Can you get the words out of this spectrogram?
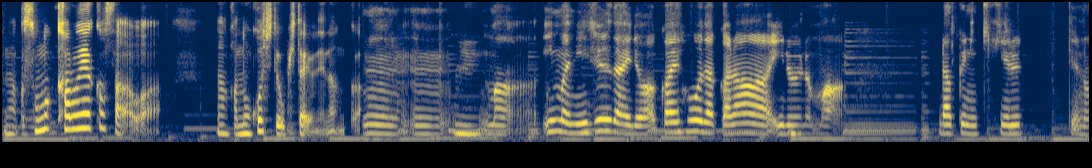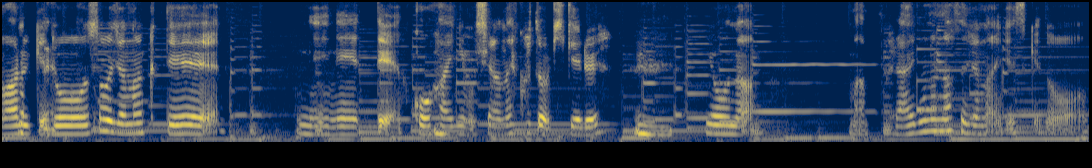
なんかその軽やかさはなんか残しておきたいよねなんか。うんうん、うん。まあ今20代で若い方だからいろいろまあ楽に聞けるっていうのはあるけどそうじゃなくてねえねえって後輩にも知らないことを聞けるうんようなまあプライドのなさじゃないですけど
